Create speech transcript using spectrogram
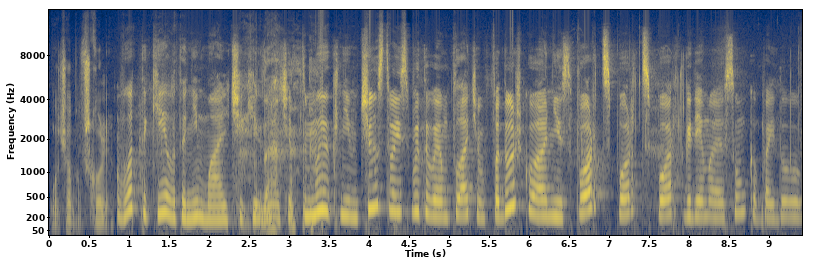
учеба в школе. Вот такие вот они мальчики, значит. Мы к ним чувства испытываем, плачем в подушку, а они спорт, спорт, спорт. Где моя сумка? Пойду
